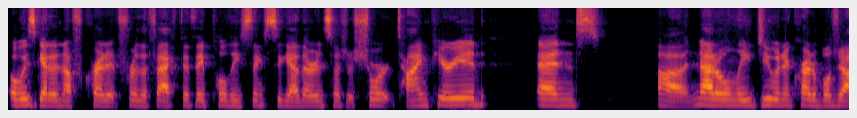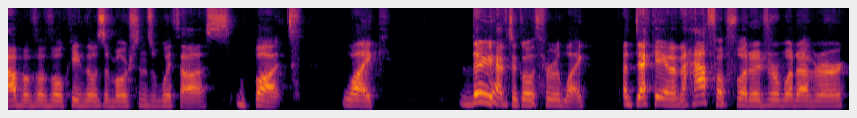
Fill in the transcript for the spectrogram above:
always get enough credit for the fact that they pull these things together in such a short time period and uh, not only do an incredible job of evoking those emotions with us, but like there you have to go through like a decade and a half of footage or whatever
